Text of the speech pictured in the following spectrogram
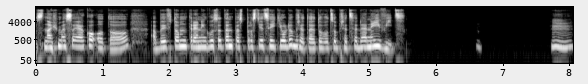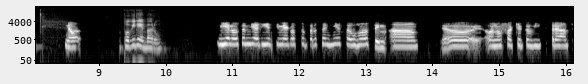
snažme se jako o to, aby v tom tréninku se ten pes prostě cítil dobře. To je to, o co přece jde nejvíc. Hmm. No. Povídej, Baru. Jenom jsem měla říct, že s tím jako stoprocentně souhlasím a uh, ono fakt je to víc práce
